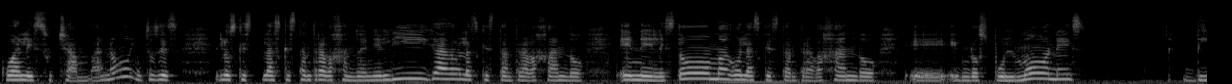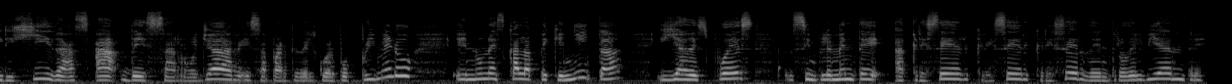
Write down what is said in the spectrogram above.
cuál es su chamba, ¿no? Entonces, los que, las que están trabajando en el hígado, las que están trabajando en el estómago, las que están trabajando eh, en los pulmones, dirigidas a desarrollar esa parte del cuerpo. Primero en una escala pequeñita y ya después simplemente a crecer, crecer, crecer dentro del vientre.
